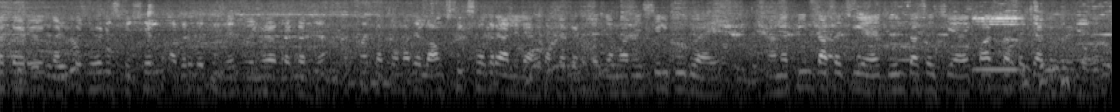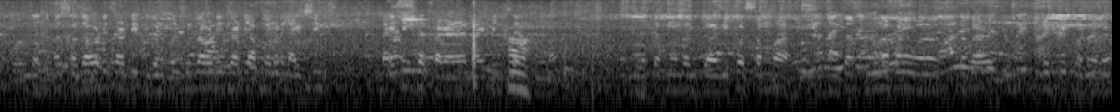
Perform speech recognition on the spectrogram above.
आपल्याकडे गणपतीसाठी स्पेशल अगरबत्तीज आहेत वेगवेगळ्या प्रकारच्या. त्याच्यामध्ये लॉंग स्टिक्स वगैरे आलेल्या आहेत आपल्याकडे. त्याच्यामध्ये सिल्क आहे आणि तीन तासाची आहे दोन तासाची आहे पाच तासाची अगरबत्ती आहे. त्याच्यामध्ये सजावटीसाठी गणपती सजावटीसाठी आपल्याकडे लाईटिंग लाईटिंग आहेत सगळ्या लाईटिंग त्याच्यानंतर दीपस्तंभ आहे. नंतर पूर्णपणे सगळं इलेक्ट्रिक मटेरियल आहे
